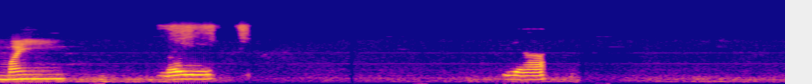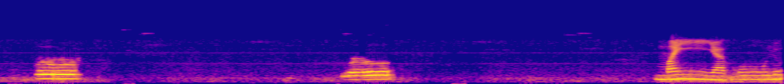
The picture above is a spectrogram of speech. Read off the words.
mây mây yeah. U mây mây yakulu.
